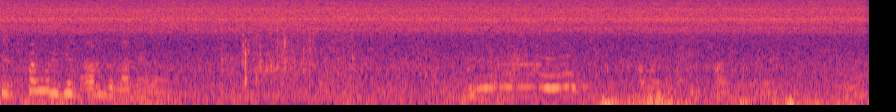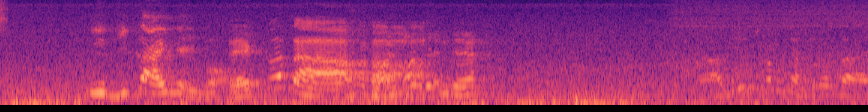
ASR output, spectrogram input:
저 참으로 저 바로 들어가잖아. 이거 니거 아니냐 이거? 내 거다. 맞는데? 야, 니 참을 잘 들었다.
